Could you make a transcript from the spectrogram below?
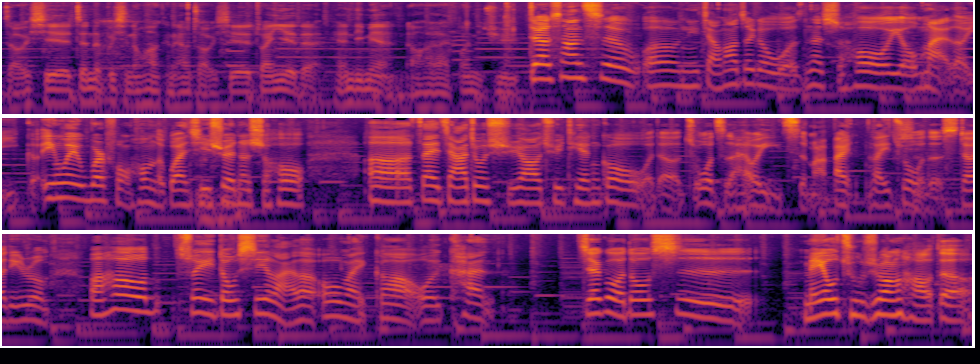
找一些真的不行的话，可能要找一些专业的 handyman，然后来帮你去。对啊，上次呃，你讲到这个，我那时候有买了一个，因为 work from home 的关系，所以那时候呃在家就需要去添购我的桌子还有椅子嘛，来来做我的 study room。然后所以东西来了，Oh my god！我看结果都是没有组装好的，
